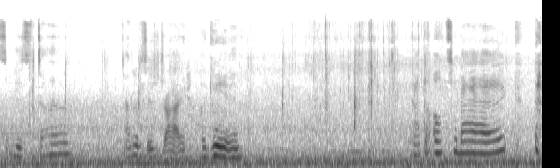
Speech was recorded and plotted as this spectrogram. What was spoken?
Purchase is done. My lips is dry again. Got the Ulta bag.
